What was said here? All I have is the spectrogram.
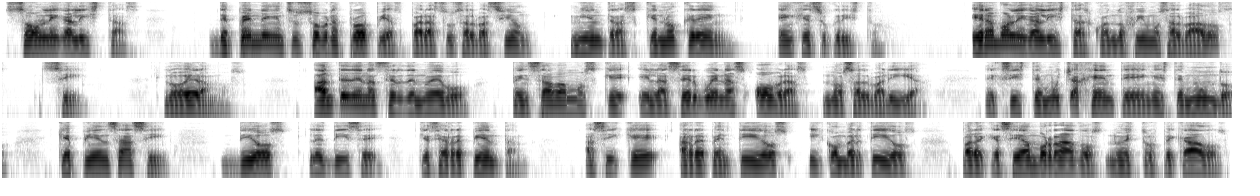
son legalistas, dependen en sus obras propias para su salvación, mientras que no creen en Jesucristo. ¿Éramos legalistas cuando fuimos salvados? Sí, lo éramos. Antes de nacer de nuevo, pensábamos que el hacer buenas obras nos salvaría. Existe mucha gente en este mundo que piensa así. Dios les dice que se arrepientan. Así que arrepentíos y convertíos para que sean borrados nuestros pecados,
